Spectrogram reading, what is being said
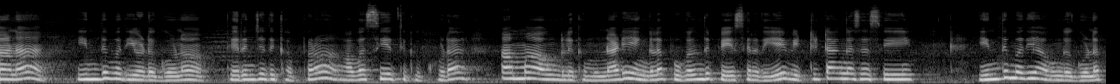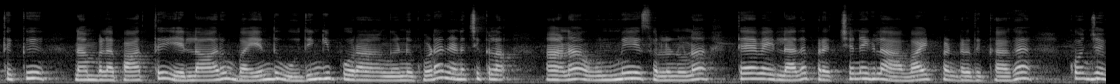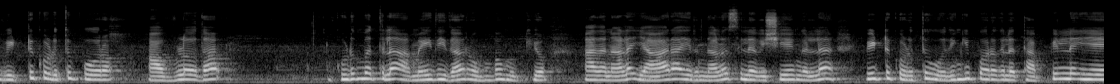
ஆனால் இந்துமதியோட குணம் தெரிஞ்சதுக்கப்புறம் அவசியத்துக்கு கூட அம்மா அவங்களுக்கு முன்னாடி எங்களை புகழ்ந்து பேசுகிறதையே விட்டுட்டாங்க சசி. இந்துமதி அவங்க குணத்துக்கு நம்மளை பார்த்து எல்லாரும் பயந்து ஒதுங்கி போகிறாங்கன்னு கூட நினச்சிக்கலாம். ஆனால் உண்மையை சொல்லணும்னா தேவையில்லாத பிரச்சனைகளை அவாய்ட் பண்ணுறதுக்காக கொஞ்சம் விட்டு கொடுத்து போகிறோம் அவ்வளோதான். குடும்பத்தில் அமைதி தான் ரொம்ப முக்கியம். அதனால் யாராக இருந்தாலும் சில விஷயங்களில் விட்டு கொடுத்து ஒதுங்கி போகிறதுல தப்பில்லையே.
